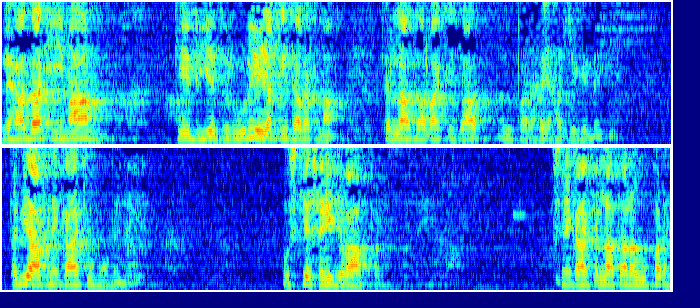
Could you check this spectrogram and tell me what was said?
لہذا ایمان کے لیے ضروری ہے عقیدہ رکھنا کہ اللہ تعالیٰ کی ذات اوپر ہے، ہر جگہ نہیں ہے۔ تبھی آپ نے کہا کہ وہ مومن ہے۔ اس کے صحیح جواب پر۔ اس نے کہا کہ اللہ تعالیٰ اوپر ہے۔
